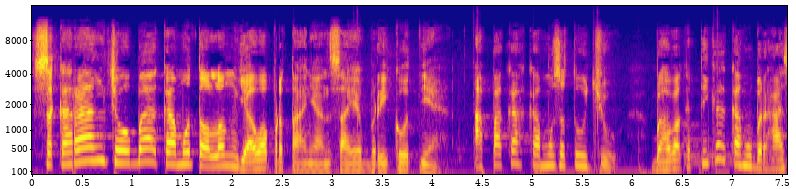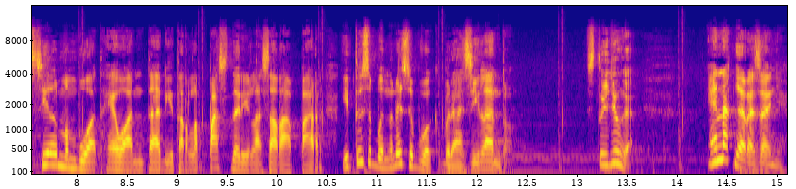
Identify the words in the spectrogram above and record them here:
Sekarang coba kamu tolong jawab pertanyaan saya berikutnya. Apakah kamu setuju bahwa ketika kamu berhasil membuat hewan tadi terlepas dari rasa lapar, itu sebenarnya sebuah keberhasilan toh. Setuju nggak? Enak nggak rasanya?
